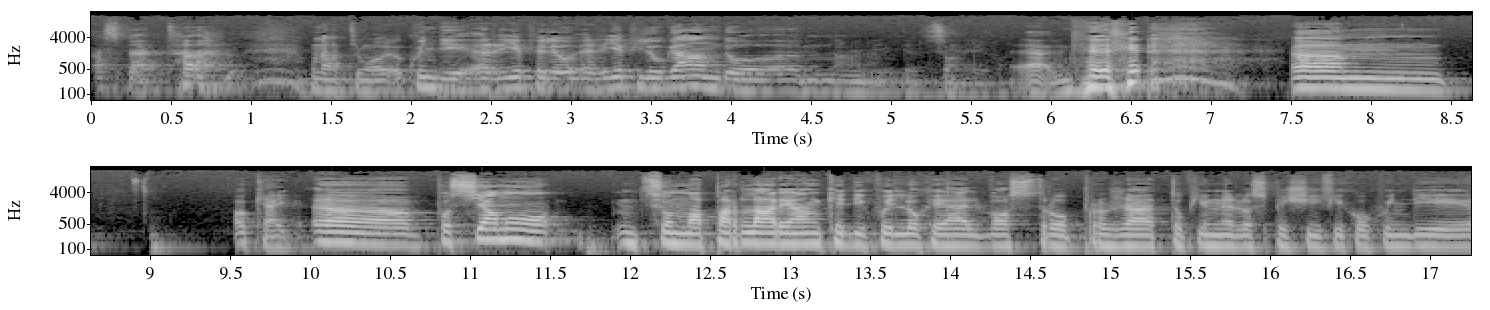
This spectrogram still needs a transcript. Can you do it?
aspetta un attimo, quindi riepilo- riepilogando... insomma, eh, ehm, ok, eh, possiamo insomma parlare anche di quello che è il vostro progetto più nello specifico, quindi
